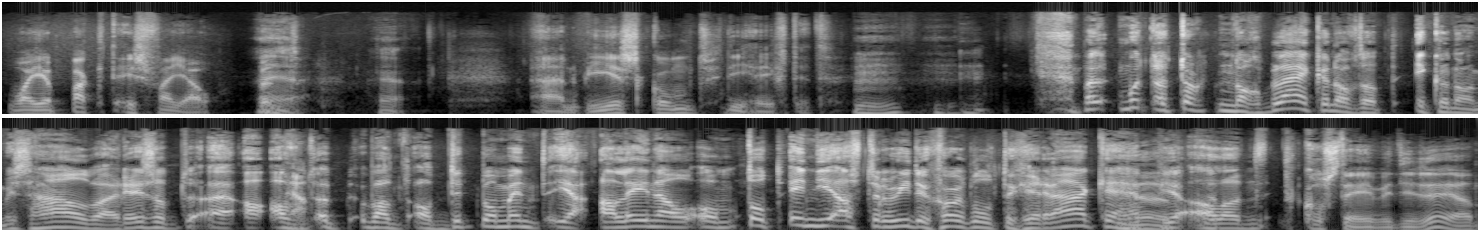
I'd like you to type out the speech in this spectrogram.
wat je pakt is van jou. Punt. ja, ja. En wie eerst komt, die heeft het. Maar het moet er toch nog blijken of dat economisch haalbaar is. Op de- eh, op- op- want op dit moment, ja, alleen al om tot in die asteroïdegordel te geraken, heb je al een... Het kost eventjes. Hè? Ja, dat,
